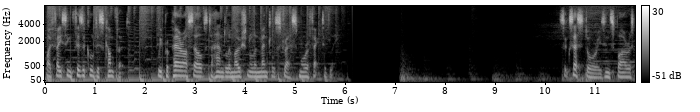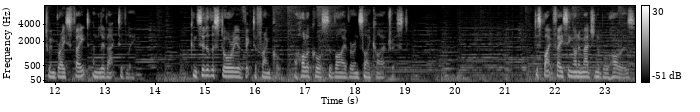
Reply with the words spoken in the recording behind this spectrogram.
By facing physical discomfort, we prepare ourselves to handle emotional and mental stress more effectively. Success stories inspire us to embrace fate and live actively. Consider the story of Viktor Frankl, a Holocaust survivor and psychiatrist. Despite facing unimaginable horrors,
